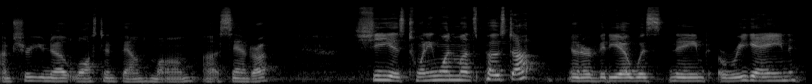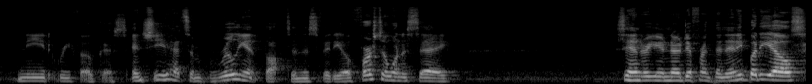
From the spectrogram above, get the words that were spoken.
I'm sure you know Lost and Found Mom, uh, Sandra. She is 21 months post-op and her video was named Regain Need Refocus. And she had some brilliant thoughts in this video. First, I want to say Sandra, you're no different than anybody else.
